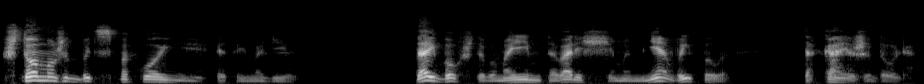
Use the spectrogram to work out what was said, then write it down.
Что может быть спокойнее этой могилы? Дай Бог, чтобы моим товарищам и мне выпала такая же доля.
